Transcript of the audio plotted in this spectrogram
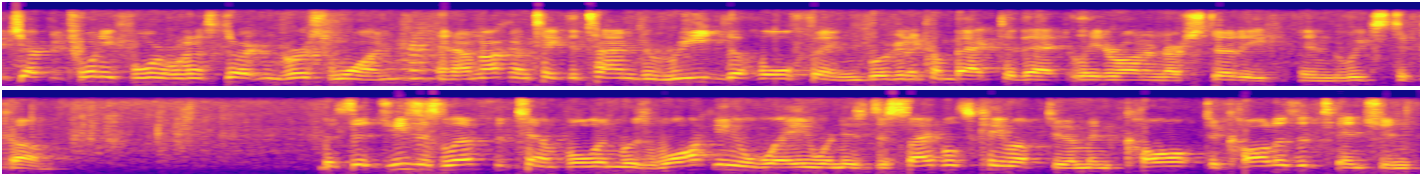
Matthew chapter 24, we're going to start in verse 1, and I'm not going to take the time to read the whole thing. We're going to come back to that later on in our study in the weeks to come. But it said Jesus left the temple and was walking away when his disciples came up to him and call, to call his attention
